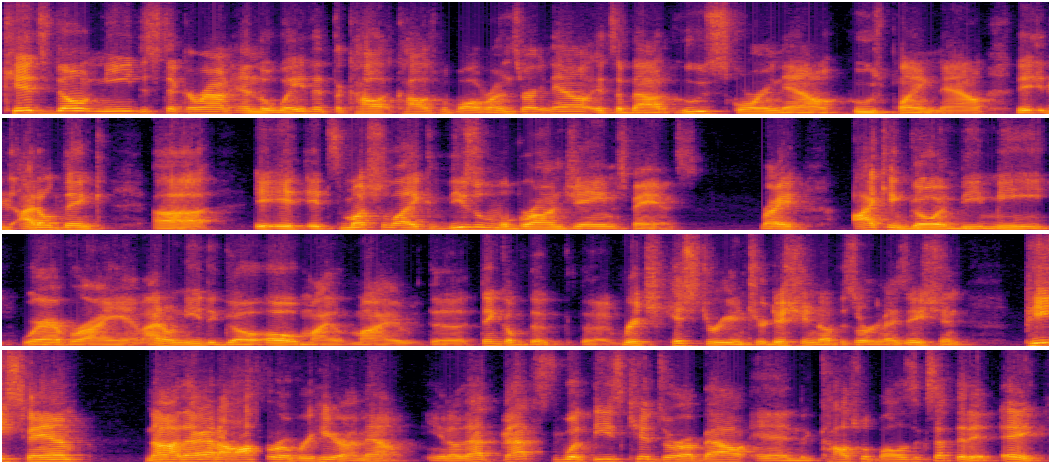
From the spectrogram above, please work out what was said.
kids don't need to stick around and the way that the college, college football runs right now it's about who's scoring now who's playing now it, i don't think uh, it, it's much like these are lebron james fans right I can go and be me wherever I am. I don't need to go, oh, my my the think of the the rich history and tradition of this organization. Peace, fam nah, they got an offer over here. I'm out. You know, that that's what these kids are about, and college football has accepted it. Hey,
